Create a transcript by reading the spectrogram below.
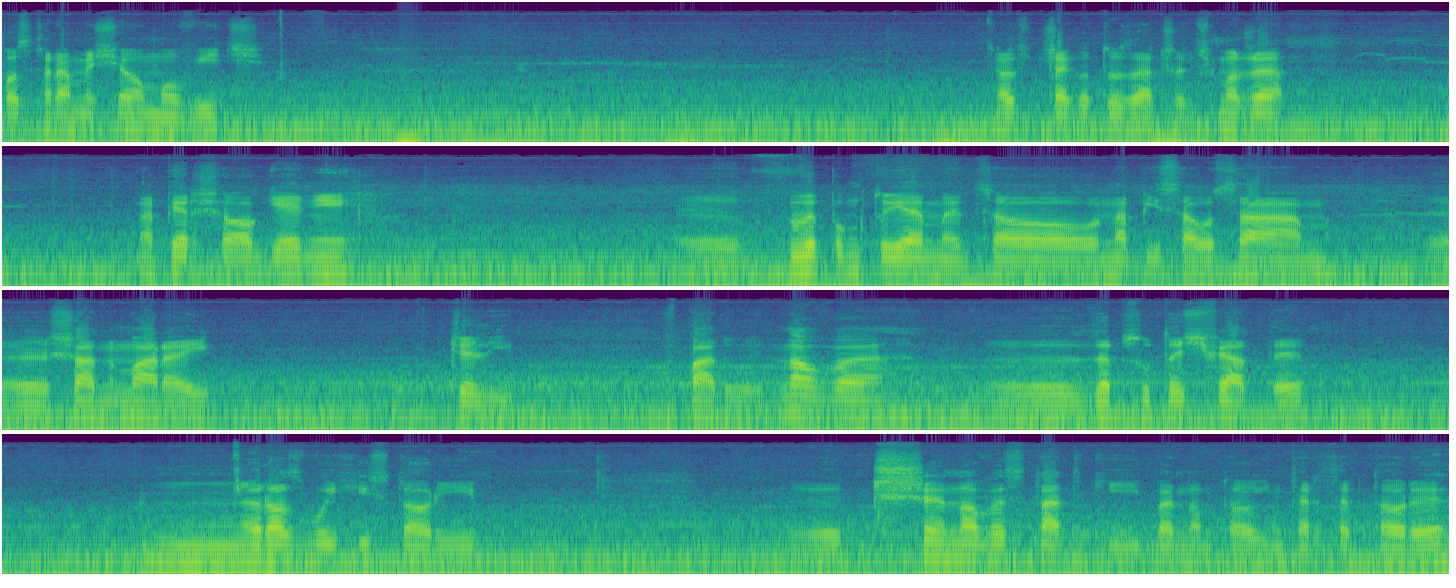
postaramy się omówić. Od czego tu zacząć? Może na pierwszy ogień wypunktujemy, co napisał sam y, Sean Murray, czyli wpadły nowe, y, zepsute światy, mm, rozwój historii, trzy nowe statki, będą to interceptory,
